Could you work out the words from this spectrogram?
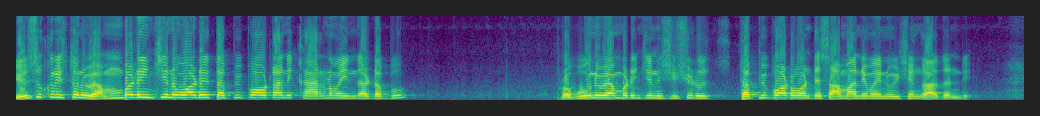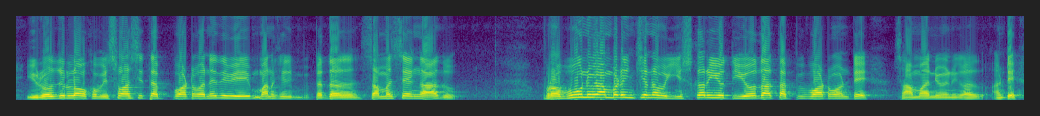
యేసుక్రీస్తుని వెంబడించిన వాడే తప్పిపోవటానికి కారణమైందా డబ్బు? ప్రభువుని వెంబడించిన శిష్యుడు తప్పిపోవటం అంటే సామాన్యమైన విషయం కాదండి. ఈ రోజుల్లో ఒక విశ్వాసి తప్పిపోవటం అనేది మనకి పెద్ద సమస్య కాదు. ప్రభువుని వెంబడించిన ఇస్కరియోత్ యోధా తప్పిపోవటం అంటే సామాన్యమని కాదు. అంటే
